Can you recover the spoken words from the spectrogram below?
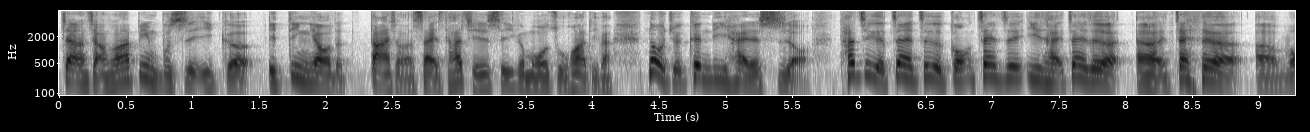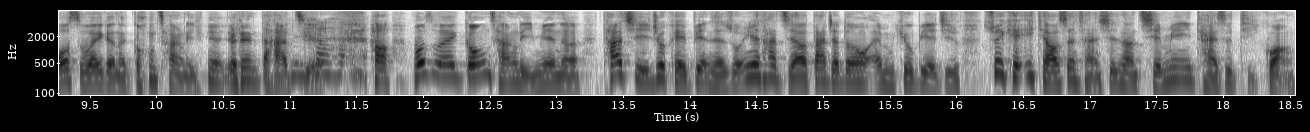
这样讲说，它并不是一个一定要的大小的 size，它其实是一个模组化底盘。那我觉得更厉害的是哦，它这个在这个工，在这一台，在这个呃，在这个呃 Volkswagen 的工厂里面有点打结。好，Volkswagen 工厂里面呢，它其实就可以变成说，因为它只要大家都用 MQB 的技术，所以可以一条生产线上，前面一台是体况，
